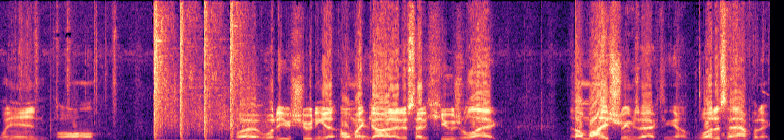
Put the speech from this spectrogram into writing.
win, Paul. What, what are you shooting at? Oh my god, I just had a huge lag. Now my stream's acting up. What is happening?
